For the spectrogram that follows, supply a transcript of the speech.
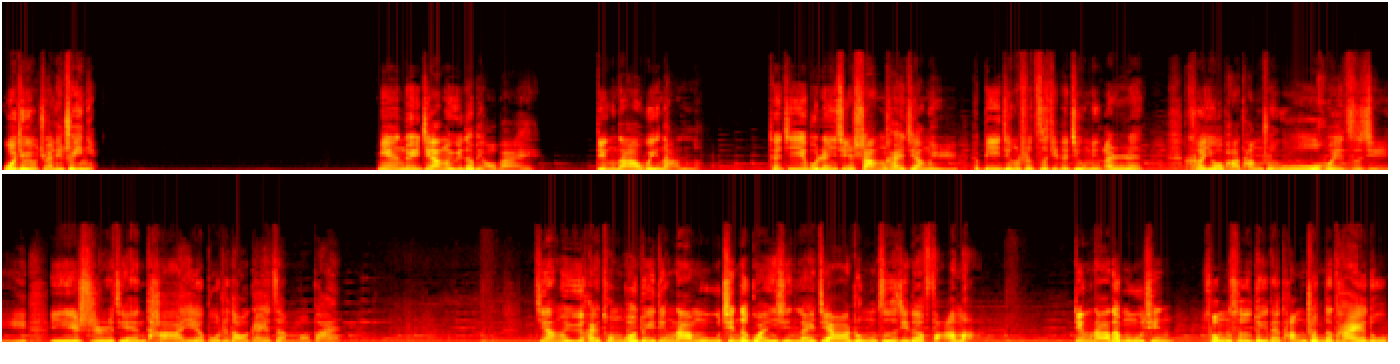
我就有权利追你。面对江宇的表白，丁娜为难了。她既不忍心伤害江宇，毕竟是自己的救命恩人，可又怕唐春误会自己，一时间她也不知道该怎么办。江宇还通过对丁娜母亲的关心来加重自己的砝码。丁娜的母亲从此对待唐春的态度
